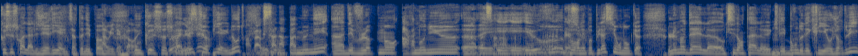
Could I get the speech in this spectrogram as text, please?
que ce soit l'Algérie à une certaine époque Ah oui, oui. ou que ce soit bien l'Éthiopie à une autre, Ah bah oui. ça n'a pas mené à un développement harmonieux euh, Ah bah et, heureux pour sûr. les populations. Donc euh, le modèle occidental euh, qu'il Mm. est bon de décrier aujourd'hui,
